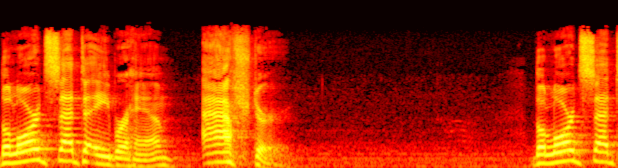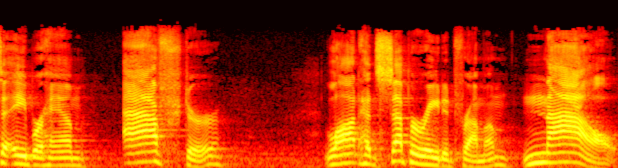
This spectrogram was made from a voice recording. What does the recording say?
The Lord said to Abraham, after the Lord said to Abraham after Lot had separated from him, Now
